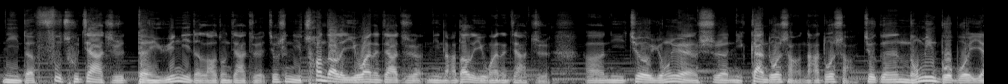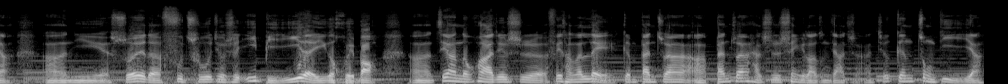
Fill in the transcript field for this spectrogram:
你的付出价值等。等于你的劳动价值，就是你创造了一万的价值，你拿到了一万的价值，啊，你就永远是你干多少拿多少，就跟农民伯伯一样，啊，你所有的付出就是一比一的一个回报，啊，这样的话就是非常的累，跟搬砖啊，搬砖还是剩余劳动价值啊，就跟种地一样，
